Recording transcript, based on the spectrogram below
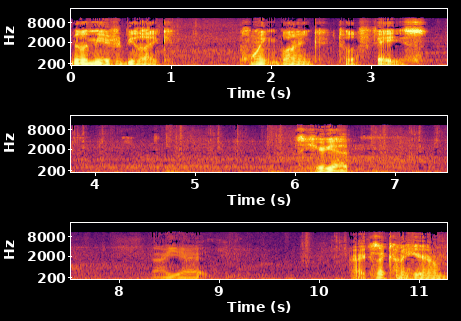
Millimeters would be like point blank to the face. Is he here yet? Not yet. Alright, because I kind of hear him.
